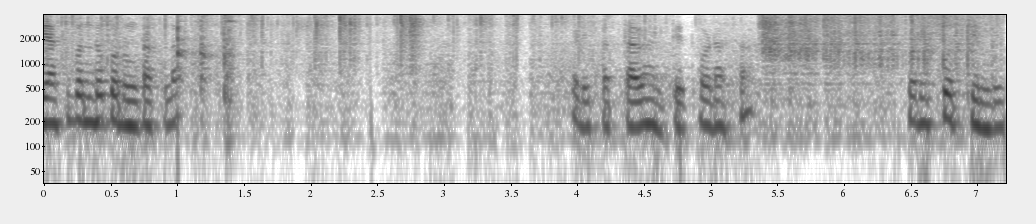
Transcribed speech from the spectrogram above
गॅस बंद करून टाकला. कढीपत्ता घालते थोडासा. थोडी कोथिंबीर.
